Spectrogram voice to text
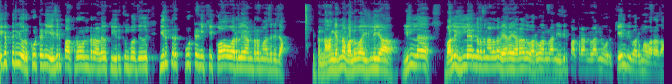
மிகப்பெரிய ஒரு கூட்டணி எதிர்பார்க்கிறோன்ற அளவுக்கு இருக்கும்போது இருக்கிற கூட்டணிக்கு கோவம் வரலையான்ற மாதிரி தான் இப்போ நாங்கள் என்ன வலுவா இல்லையா? இல்லை வலு இல்லைங்கிறதுனால தான் வேற யாராவது வருவாங்களான்னு எதிர்பார்க்குறாங்களான்னு ஒரு கேள்வி வருமா வராதா?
